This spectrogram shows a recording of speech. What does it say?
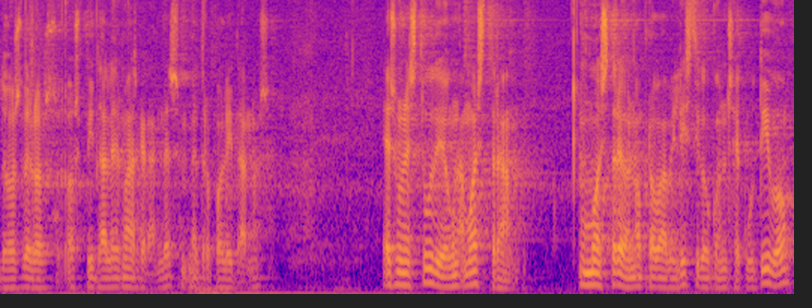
dos de los hospitales más grandes metropolitanos. Es un estudio, una muestra, un muestreo no probabilístico consecutivo,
